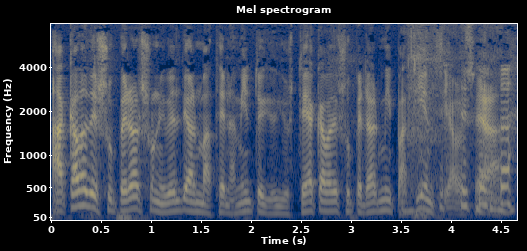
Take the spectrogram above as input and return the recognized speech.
Acaba de superar su nivel de almacenamiento y usted acaba de superar mi paciencia. O sea,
